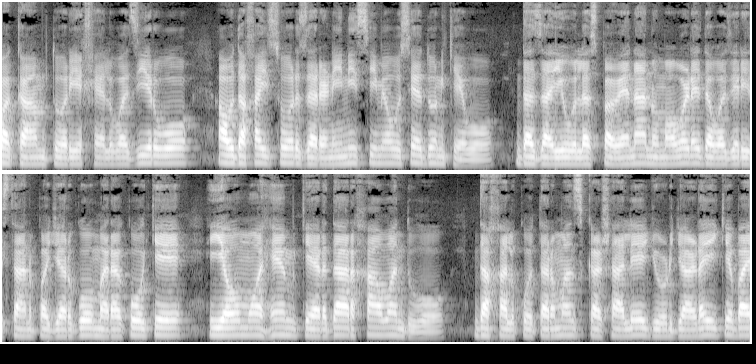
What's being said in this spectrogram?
په کام توري خیل وزیر وو او د خیسور زرنینی سیمه اوسیدونکو وو. د ځای ولس په وینا نوموړی د وزیرستان په جرګو مرکو کې یو مهم کردار خاوند وو. د خلکو ترمنځ کشالې جوړ جاړی کې به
